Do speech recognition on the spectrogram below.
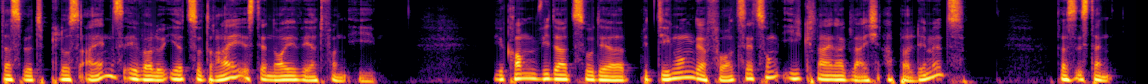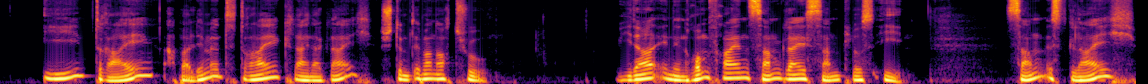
Das wird plus 1, evaluiert zu 3 ist der neue Wert von i. Wir kommen wieder zu der Bedingung der Fortsetzung, i kleiner gleich Upper Limit. Das ist dann i3, Upper Limit 3, kleiner gleich, stimmt immer noch true. Wieder in den Rumpf rein, Sum gleich Sum plus i. Sum ist gleich,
